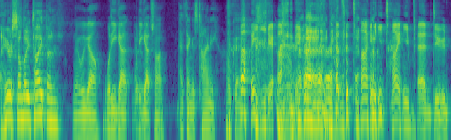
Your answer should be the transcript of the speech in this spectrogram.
I hear somebody typing. There we go. What do you got? What do you got, Sean? That thing is tiny. Okay. yeah, that's a tiny, tiny bed, dude.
